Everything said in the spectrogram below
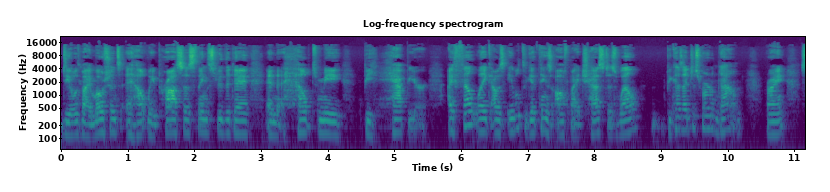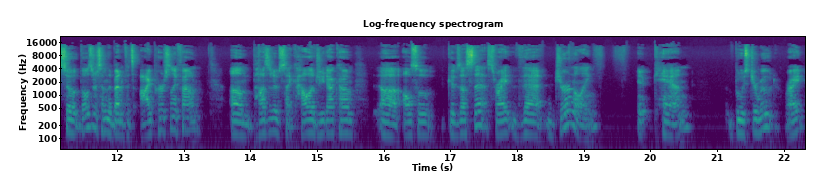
deal with my emotions. It helped me process things through the day and it helped me be happier. I felt like I was able to get things off my chest as well because I just wrote them down, right? So those are some of the benefits I personally found. Um, PositivePsychology.com uh, also gives us this, right? That journaling it can boost your mood, right?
